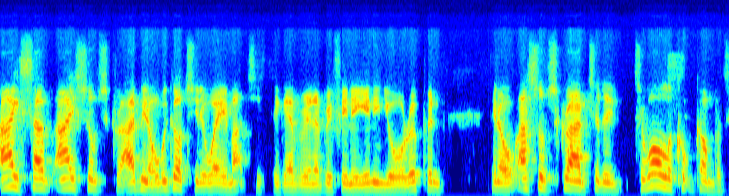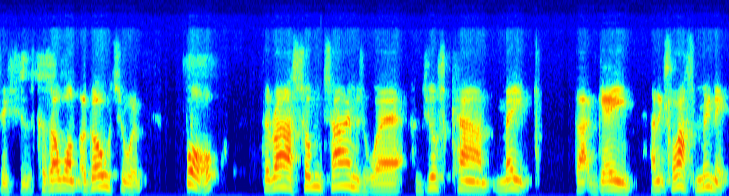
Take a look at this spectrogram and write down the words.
I sub I subscribe. You know, we got to the away matches together and everything in in Europe, and you know, I subscribe to the to all the cup competitions because I want to go to them. But there are some times where I just can't make that game, and it's last minute.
